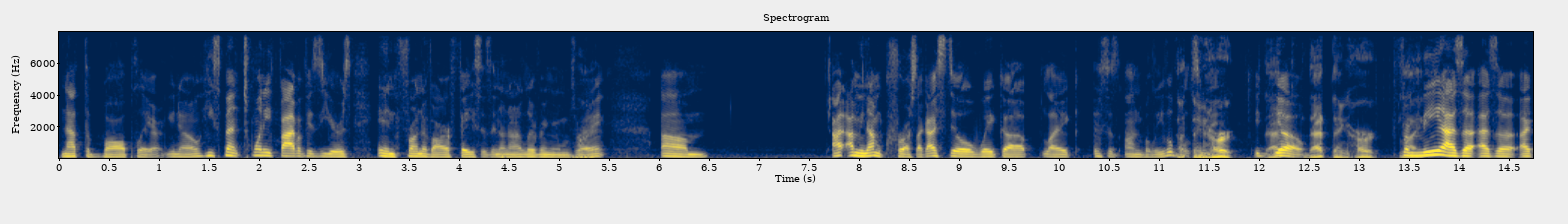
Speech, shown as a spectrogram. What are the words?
not the ball player. You know, he spent 25 of his years in front of our faces and in our living rooms, right? Um, I, I mean, I'm crushed. Like, I still wake up like this is unbelievable. That thing me. hurt. It- That, yo, that thing hurt. for Like, me as a as a I,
